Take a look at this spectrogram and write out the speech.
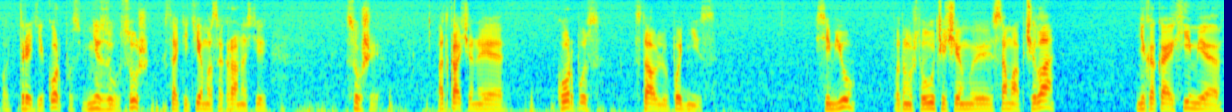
Вот третий корпус, внизу сушь. Кстати, тема сохранности суши. Откачанный корпус ставлю под низ семью, потому что лучше, чем сама пчела, никакая химия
